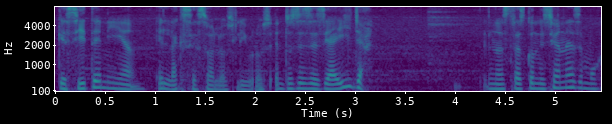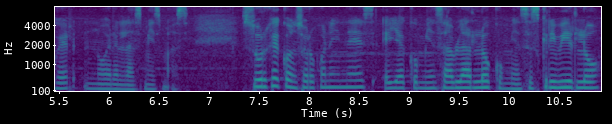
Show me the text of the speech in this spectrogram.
que sí tenían el acceso a los libros. Entonces, desde ahí ya nuestras condiciones de mujer no eran las mismas. Surge con Sor Juana Inés, ella comienza a hablarlo, comienza a escribirlo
